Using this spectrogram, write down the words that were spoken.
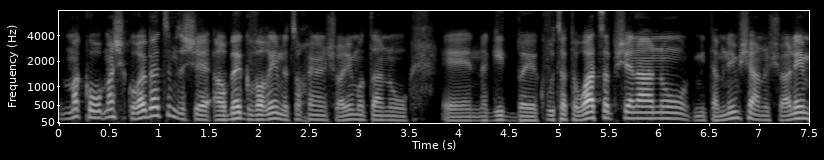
מה, קורה, מה שקורה בעצם זה שהרבה גברים לצורך העניין שואלים אותנו, אה, נגיד בקבוצת הוואטסאפ שלנו, מתאמנים שלנו שואלים,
